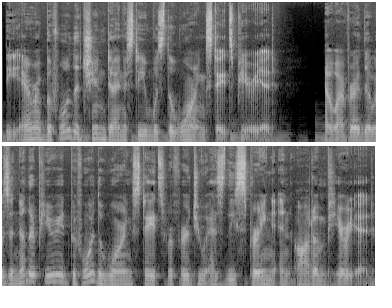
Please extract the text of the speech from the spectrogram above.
The era before the Qin dynasty was the Warring States period. However, there was another period before the Warring States referred to as the Spring and Autumn period.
